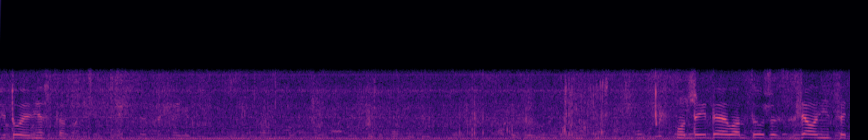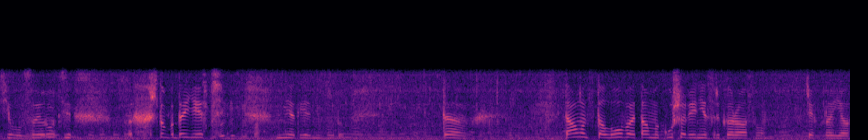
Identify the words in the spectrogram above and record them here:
Святое место. Вот доедай, ладно, ты уже взял инициативу в свои руки, чтобы доесть. Нет, я не буду. Так. Там вот столовая, там мы кушали несколько раз вон, в тех краях.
